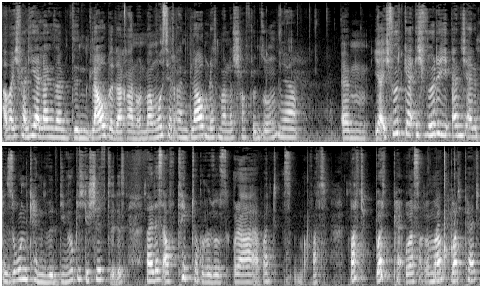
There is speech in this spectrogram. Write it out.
aber ich verliere langsam den Glaube daran und man muss ja daran glauben, dass man das schafft und so. Ja. Ähm, ja, ich würde ich würde eigentlich eine Person kennen, die wirklich geschiftet ist, weil das auf TikTok oder so ist, oder was, was, Watt, Wattpad was auch immer, Wattpad,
